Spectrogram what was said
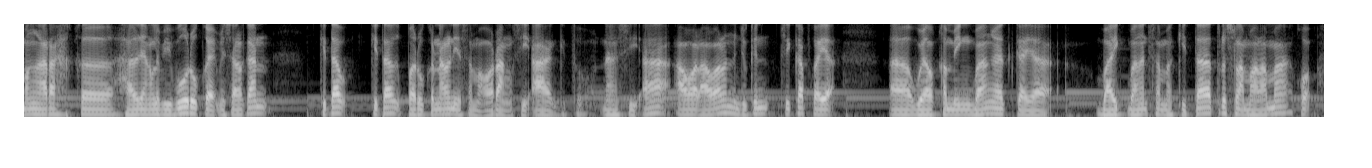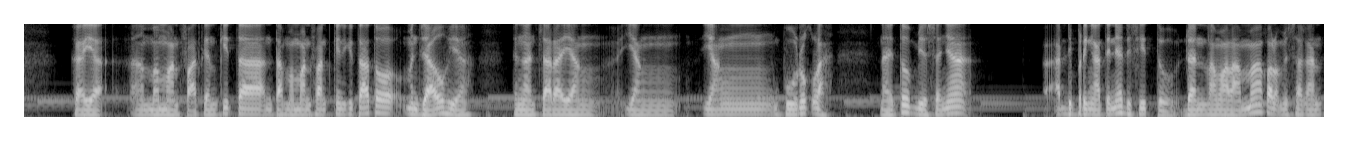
mengarah ke hal yang lebih buruk kayak misalkan kita kita baru kenal nih sama orang si A gitu. Nah si A awal-awal nunjukin sikap kayak uh, welcoming banget, kayak baik banget sama kita. Terus lama-lama kok kayak uh, memanfaatkan kita, entah memanfaatkan kita atau menjauh ya dengan cara yang yang yang buruk lah. Nah itu biasanya uh, diperingatinnya di situ dan lama-lama kalau misalkan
